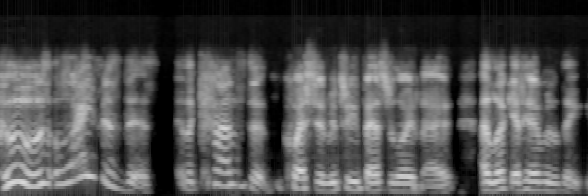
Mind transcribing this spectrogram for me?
Whose life is this? The constant question between Pastor Lloyd and I. I look at him and think,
